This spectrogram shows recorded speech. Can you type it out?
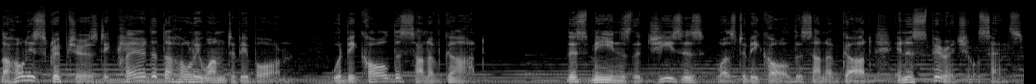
The Holy Scriptures declared that the Holy One to be born would be called the Son of God. This means that Jesus was to be called the Son of God in a spiritual sense.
